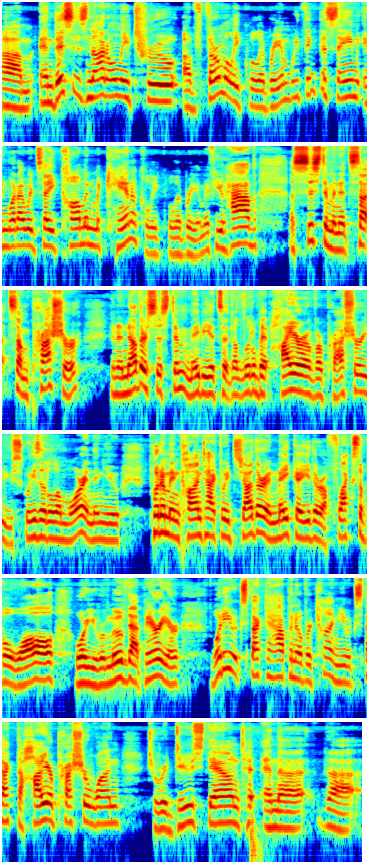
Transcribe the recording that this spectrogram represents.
um, and this is not only true of thermal equilibrium, we think the same in what I would say common mechanical equilibrium. If you have a system and it's at some pressure, in another system, maybe it's at a little bit higher of a pressure, you squeeze it a little more, and then you put them in contact with each other and make a, either a flexible wall or you remove that barrier, what do you expect to happen over time? You expect the higher pressure one to reduce down to, and the, the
